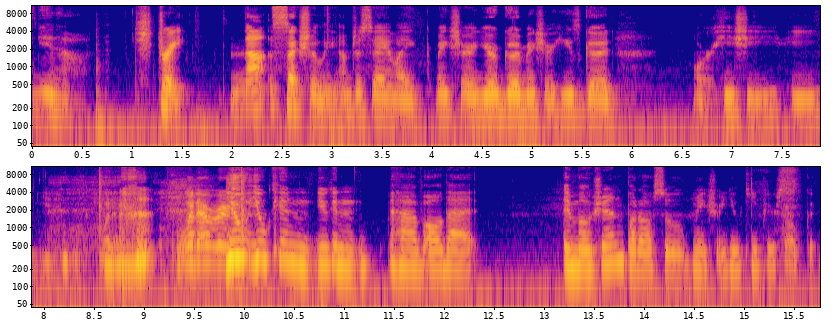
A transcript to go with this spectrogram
you know, straight. Not sexually. I'm just saying, like, make sure you're good, make sure he's good. Or he, she, he, you know, whatever. whatever. You you can you can have all that emotion, but also make sure you keep yourself good.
